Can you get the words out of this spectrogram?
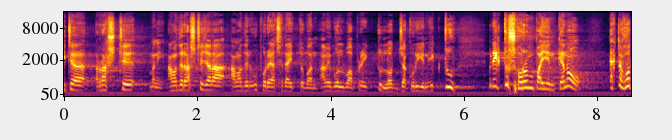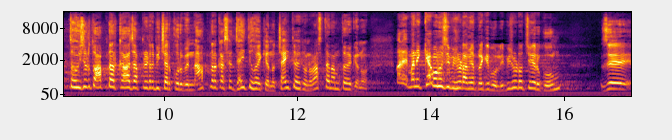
এটা রাষ্ট্রে মানে আমাদের রাষ্ট্রে যারা আমাদের উপরে আছে, দায়িত্ববান, আমি বলব, আপনারা একটু লজ্জা করিয়েন, একটু মানে একটু সরম পাইয়েন, কেন? একটা হত্যা হয়েছে তো আপনার কাজ, আপনি এটা বিচার করবেন না। আপনার কাছে যাইতে হয় কেন? চাইতে হয় কেন? রাস্তায় নামতে হয় কেন? মানে মানে কেমন হয়েছে বিষয়টা আমি আপনাকে বলি। বিষয়টা হচ্ছে এরকম যে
